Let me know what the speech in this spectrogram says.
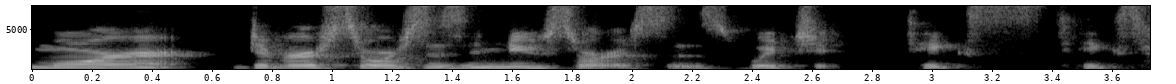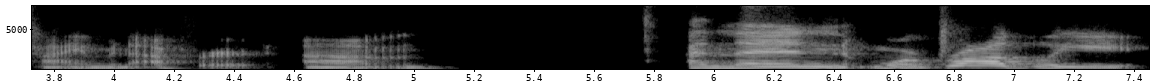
more diverse sources and new sources, which takes takes time and effort. Um, and then more broadly,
